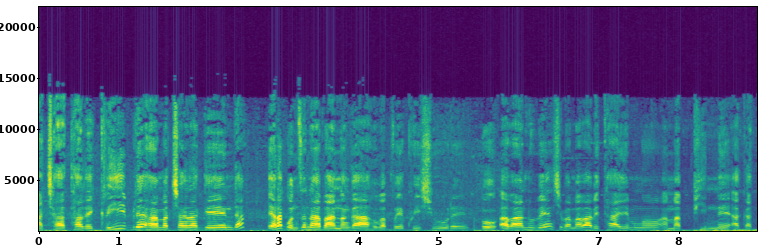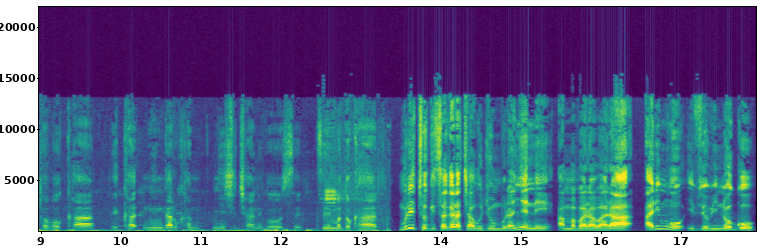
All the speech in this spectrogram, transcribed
acatare kiribure hamaca aragenda yaragonze n'abana ngaho bavuye ku ishuri bo abantu benshi bama babitayemo amapine agatoboka ni ingaruka nyinshi cyane rwose z'imodokari muri icyo gisagara cya bujumbura nyine amabarabara arimwo ivyo binogo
